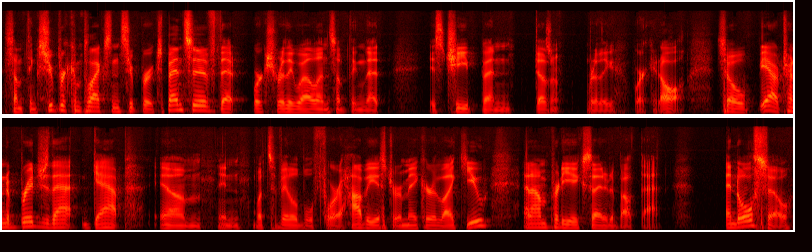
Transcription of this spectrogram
something super complex and super expensive that works really well and something that is cheap and doesn't really work at all. So yeah, trying to bridge that gap um, in what's available for a hobbyist or a maker like you, and I'm pretty excited about that. And also,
